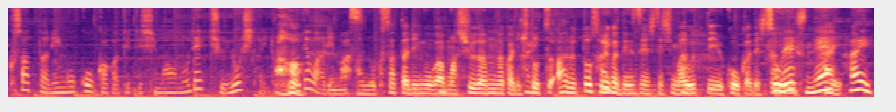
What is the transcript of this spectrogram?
腐ったリンゴ効果が出てしまうので注意をしたいところではありますあ。の腐ったリンゴがまあ集団の中に一つあると、それが伝染してしまうっていう効果でしたね。そうですね、ははいい。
